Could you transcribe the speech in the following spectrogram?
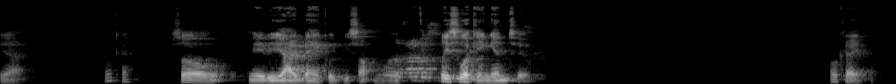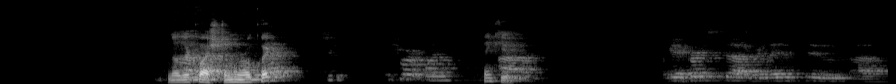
Yeah. Okay. So maybe iBank would be something worth at least looking into. Okay. Another uh, question, real quick. Two, two short ones. Thank you. Uh, Okay, first, uh, related to, uh,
